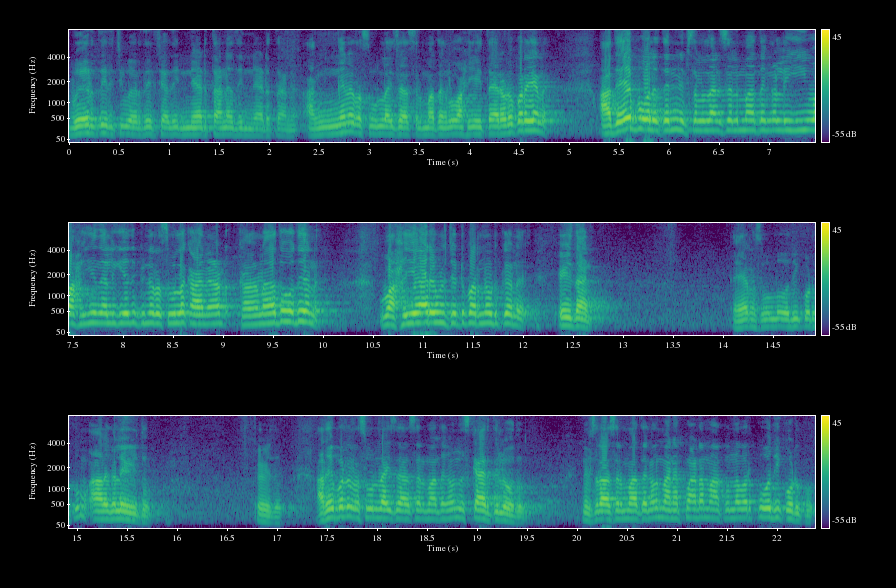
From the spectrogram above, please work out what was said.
വേർതിരിച്ച് വേർതിരിച്ച് അത് ഇന്നയിടത്താണ് അത് ഇന്നയിടത്താണ് അങ്ങനെ റസൂള്ളി സ്വലം തങ്ങൾ വഹയ്യത്താരോട് പറയാണ്. അതേപോലെ തന്നെ നിഫ്സല്ലാ സ്വലം തങ്ങൾ ഈ വഹയ്യ നൽകിയത് പിന്നെ റസൂള്ള കാണാ കാണാതെ ഓതുകയാണ്. വഹയ്യാരെ വിളിച്ചിട്ട് പറഞ്ഞു കൊടുക്കുകയാണ് എഴുതാൻ. ഏ റസൂൾ ഓതി കൊടുക്കും ആളുകൾ എഴുതും. എഴുതും. അതേപോലെ റസൂൽ അലൈഹി സ്വലാം തങ്ങൾ നിസ്കാരത്തിൽ ഓതും. നിസ്ലാസ്ലം തങ്ങൾ മനഃപ്പാഠമാക്കുന്നവർക്ക് ഓതി കൊടുക്കും.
